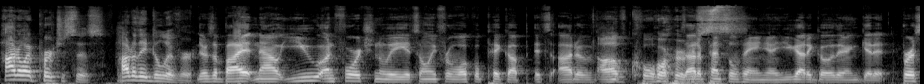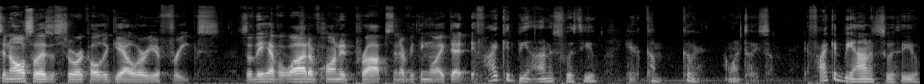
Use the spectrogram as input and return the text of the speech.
How do I purchase this? How do they deliver? There's a buy it now. You, unfortunately, it's only for local pickup. It's out of Of course. it's out of Pennsylvania. You got to go there and get it. Person also has a store called the Gallery of Freaks. So they have a lot of haunted props and everything like that. If I could be honest with you, here, come, come here. I want to tell you something. If I could be honest with you,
